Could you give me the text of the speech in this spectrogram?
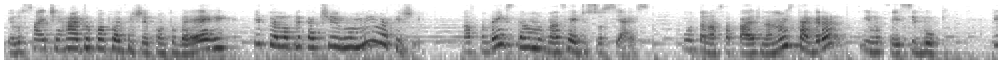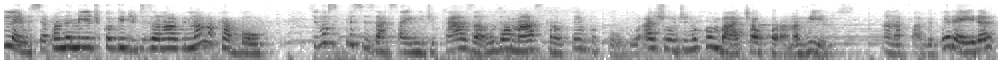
pelo site radio.fg.br e pelo aplicativo 1000FG. Nós também estamos nas redes sociais. Curta nossa página no Instagram e no Facebook. E lembre-se, a pandemia de Covid-19 não acabou. Se você precisar sair de casa, use a máscara o tempo todo. Ajude no combate ao coronavírus. Ana Flávia Pereira,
